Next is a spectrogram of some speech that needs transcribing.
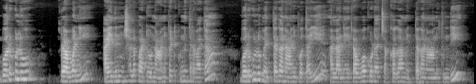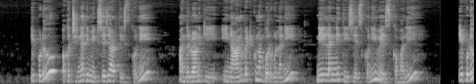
బొరుగులు రవ్వని ఐదు నిమిషాల పాటు నానబెట్టుకున్న తర్వాత బొరుగులు మెత్తగా నానిపోతాయి. అలానే రవ్వ కూడా చక్కగా మెత్తగా నానుతుంది. ఇప్పుడు ఒక చిన్నది మిక్సీ జార్ తీసుకొని అందులోనికి ఈ నానబెట్టుకున్న బొరుగులని నీళ్ళన్నీ తీసేసుకొని వేసుకోవాలి. ఇప్పుడు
